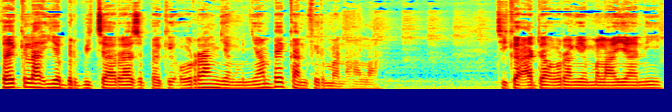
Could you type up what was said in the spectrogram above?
baiklah ia berbicara sebagai orang yang menyampaikan firman Allah. Jika ada orang yang melayani,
